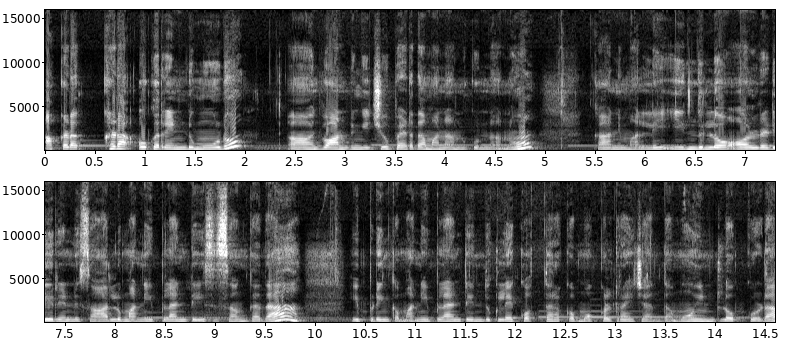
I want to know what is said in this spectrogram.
అక్కడక్కడ ఒక రెండు మూడు వాండరింగ్ ఇచ్చు పెడదామని అనుకున్నాను. కానీ మళ్ళీ ఇందులో ఆల్రెడీ రెండు సార్లు మనీ ప్లాంట్ వేసేసాం కదా. ఇప్పుడు ఇంకా మనీ ప్లాంట్ ఎందుకులే కొత్త రకం మొక్కలు ట్రై చేద్దాము ఇంట్లో కూడా.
